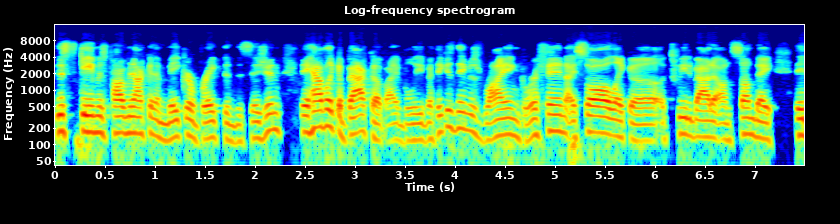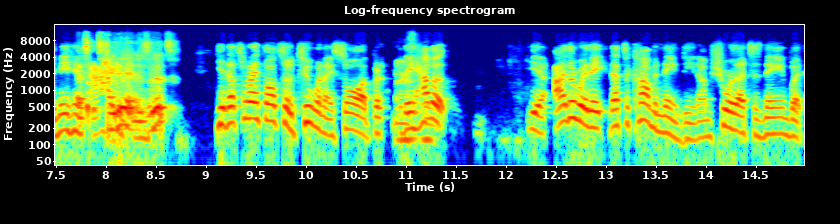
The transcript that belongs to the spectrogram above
This game is probably not going to make or break the decision. They have like a backup, I believe. I think his name is Ryan Griffin. I saw like a, a tweet about it on Sunday. They made him tight end, isn't it? Yeah, that's what I thought so too when I saw it. But they have a yeah, either way, they that's a common name, Dean. I'm sure that's his name, but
